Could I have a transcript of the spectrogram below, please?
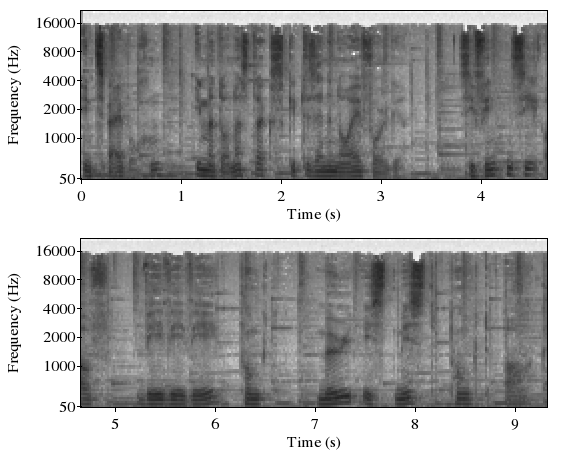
In zwei Wochen, immer donnerstags, gibt es eine neue Folge. Sie finden sie auf www.müllistmist.org.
